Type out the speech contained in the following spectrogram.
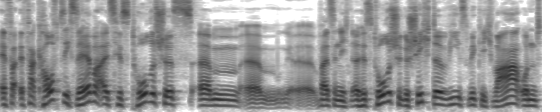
er, ver- er verkauft sich selber als historisches, ähm, ähm, äh, weiß ich nicht, eine historische Geschichte, wie es wirklich war und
